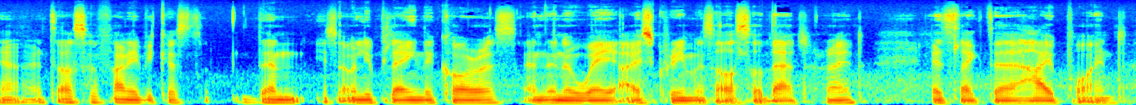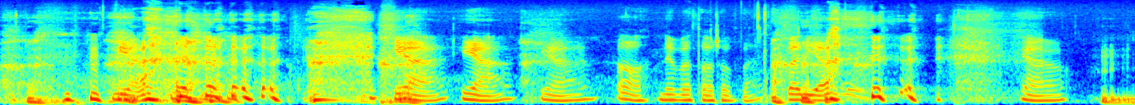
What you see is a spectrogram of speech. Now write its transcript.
Yeah, it's also funny because then it's only playing the chorus, and in a way, ice cream is also that, right? It's like the high point. yeah. yeah, yeah, yeah. Oh, never thought of that. But yeah. yeah. Hmm.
